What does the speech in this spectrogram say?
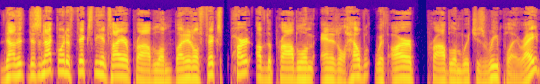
Now, this is not going to fix the entire problem, but it'll fix part of the problem, and it'll help with our problem, which is replay. Right?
